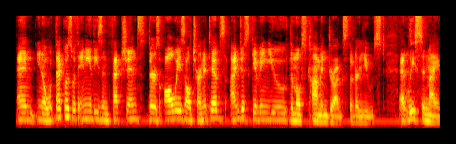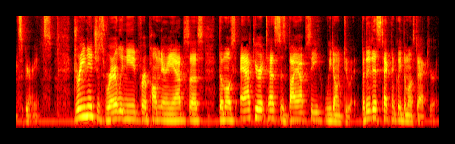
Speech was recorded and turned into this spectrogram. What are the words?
and you know that goes with any of these infections. There's always alternatives. I'm just giving you the most common drugs that are used at least in my experience. Drainage is rarely needed for a pulmonary abscess. The most accurate test is biopsy. We don't do it, but it is technically the most accurate.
